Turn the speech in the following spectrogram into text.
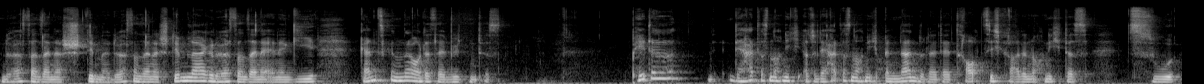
Und du hörst an seiner Stimme, du hörst an seiner Stimmlage, du hörst an seiner Energie ganz genau, dass er wütend ist. Peter, der hat das noch nicht, also der hat das noch nicht benannt oder der traut sich gerade noch nicht, das zu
